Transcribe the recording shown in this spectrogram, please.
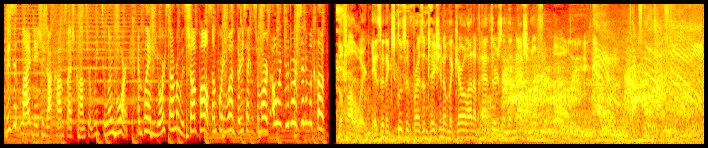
Visit LiveNation.com slash Concert Week to learn more and plan your summer with Sean Paul, Sum 41, 30 Seconds to Mars, oh, and Two Door Cinema Club. The following is an exclusive presentation of the Carolina Panthers and the National Football League. Yeah! Touchdown! Touchdown!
